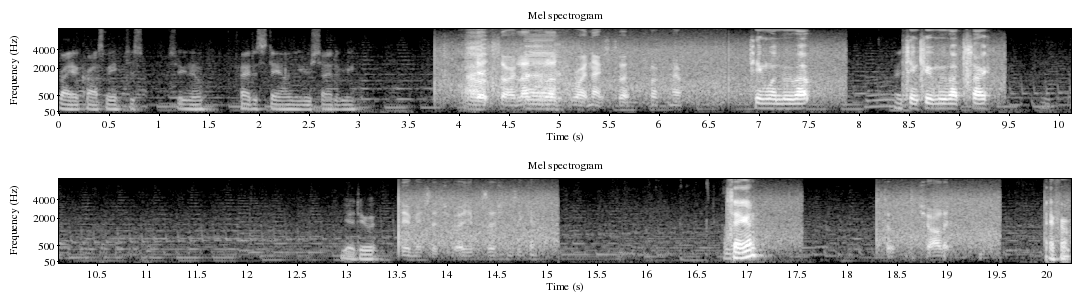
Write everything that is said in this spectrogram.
right across me, just so you know. Try to stay on your side of me. Yeah, sorry, lads, Uh, lads, right next to it. Fucking hell. Team 1 move up. Team 2 move up, sorry. Yeah, do it. Give me situ- your positions again. Say again? Still Charlie. Affirm.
